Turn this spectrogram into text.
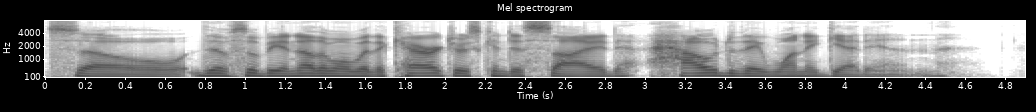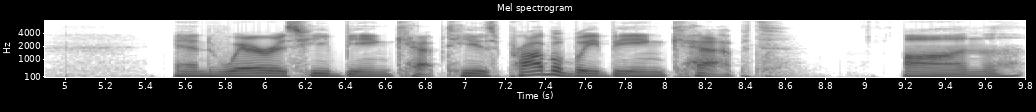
So this will be another one where the characters can decide how do they want to get in and where is he being kept. He is probably being kept on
